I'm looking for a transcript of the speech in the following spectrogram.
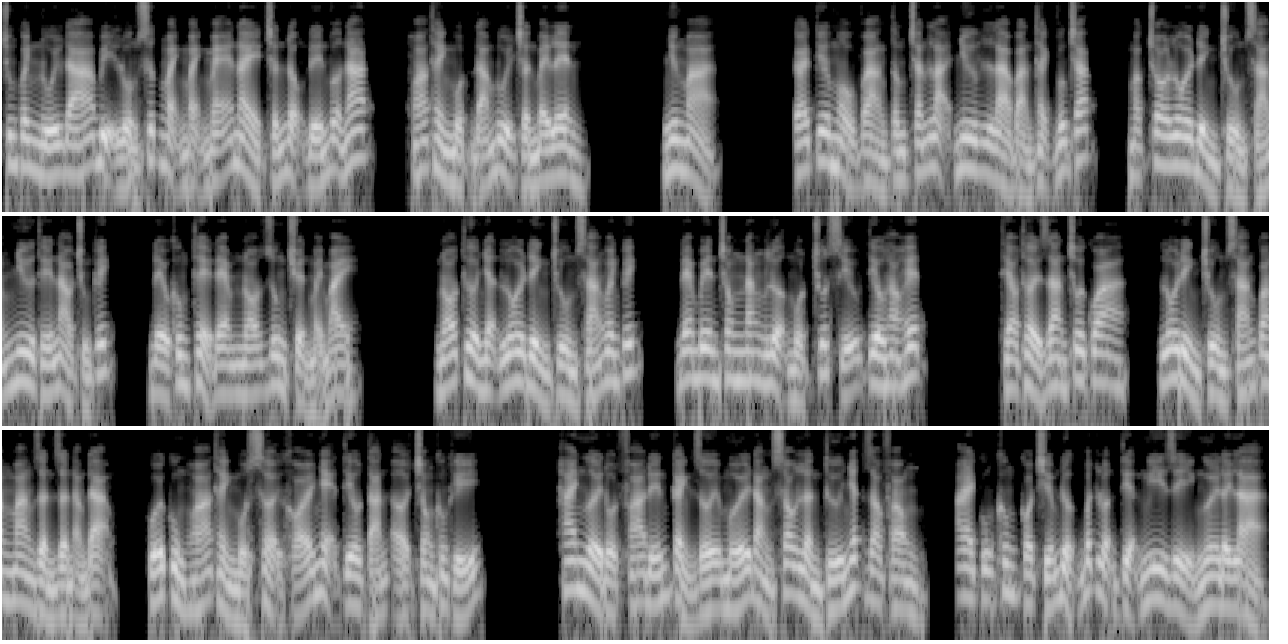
chung quanh núi đá bị luồng sức mạnh mạnh mẽ này chấn động đến vỡ nát, hóa thành một đám bụi trần bay lên. Nhưng mà, cái kia màu vàng tâm chắn lại như là bản thạch vững chắc, mặc cho lôi đỉnh chùm sáng như thế nào trùng kích, đều không thể đem nó dung chuyển mảy may. Nó thừa nhận lôi đỉnh chùm sáng oanh kích, đem bên trong năng lượng một chút xíu tiêu hao hết. Theo thời gian trôi qua, lôi đỉnh chùm sáng quang mang dần dần ảm đạm, cuối cùng hóa thành một sợi khói nhẹ tiêu tán ở trong không khí. Hai người đột phá đến cảnh giới mới đằng sau lần thứ nhất giao phong, ai cũng không có chiếm được bất luận tiện nghi gì, ngươi đây là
